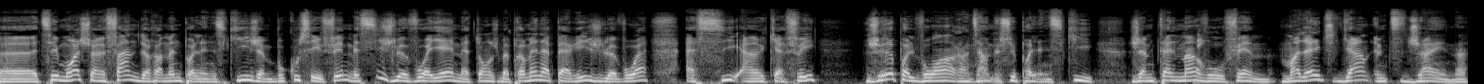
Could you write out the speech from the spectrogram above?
Euh, tu sais, moi, je suis un fan de Roman Polanski, j'aime beaucoup ses films, mais si je le voyais, mettons, je me promène à Paris, je le vois assis à un café, J'irai pas le voir en disant, Monsieur Polanski, j'aime tellement vos films. Donné, tu te gardes une petite gêne. Hein.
